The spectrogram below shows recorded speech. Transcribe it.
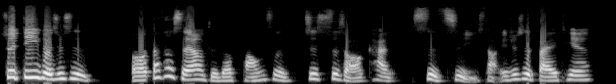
所以第一个就是，呃，大特神要觉得房子至至少要看四次以上，也就是白天、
